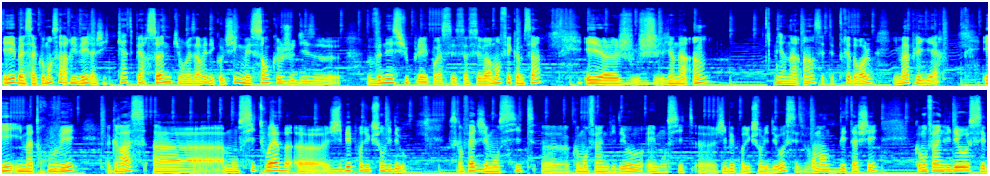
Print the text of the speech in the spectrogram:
Et bah, ça commence à arriver. Là, j'ai quatre personnes qui ont réservé des coachings, mais sans que je dise euh, venez plaît. Quoi, ça s'est vraiment fait comme ça. Et euh, il y en a un. Il y en a un, c'était très drôle. Il m'a appelé hier et il m'a trouvé grâce à mon site web JB Production Vidéo. Parce qu'en fait, j'ai mon site euh, Comment faire une vidéo et mon site euh, JB Production Vidéo. C'est vraiment détaché. Comment faire une vidéo, c'est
